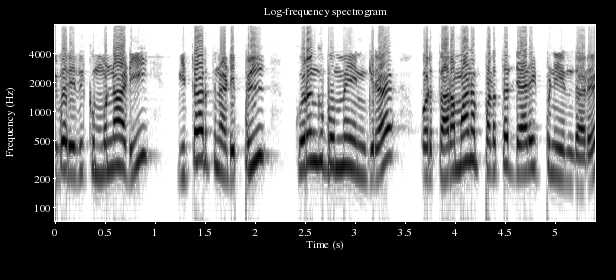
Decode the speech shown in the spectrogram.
இவர் இதுக்கு முன்னாடி வித்தார்த் நடிப்பில் குரங்கு பொம்மை என்கிற ஒரு தரமான படத்தை டைரக்ட் பண்ணியிருந்தாரு.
